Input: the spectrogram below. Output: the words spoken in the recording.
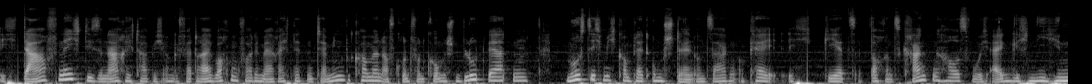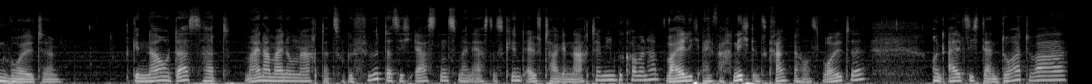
ich darf nicht, diese Nachricht habe ich ungefähr drei Wochen vor dem errechneten Termin bekommen, aufgrund von komischen Blutwerten, musste ich mich komplett umstellen und sagen, okay, ich gehe jetzt doch ins Krankenhaus, wo ich eigentlich nie hin wollte. Genau das hat meiner Meinung nach dazu geführt, dass ich erstens mein erstes Kind elf Tage nach Termin bekommen habe, weil ich einfach nicht ins Krankenhaus wollte. Und als ich dann dort war,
